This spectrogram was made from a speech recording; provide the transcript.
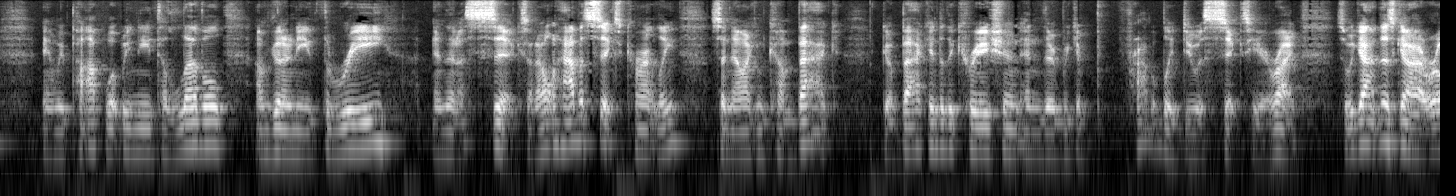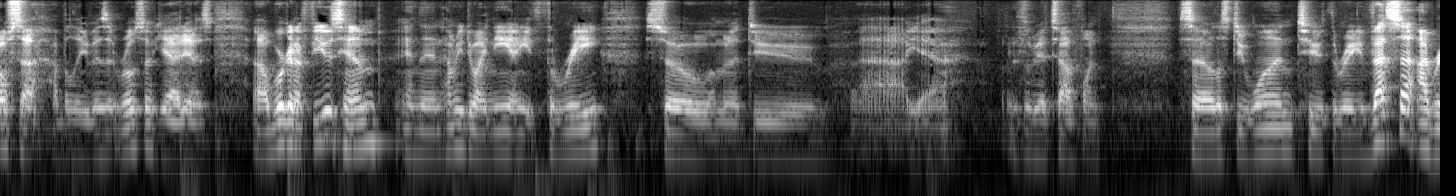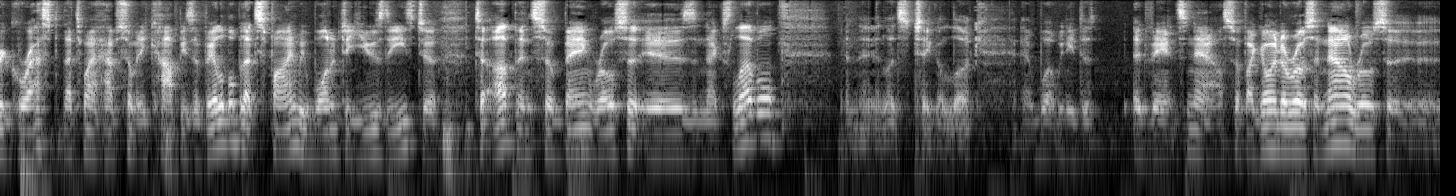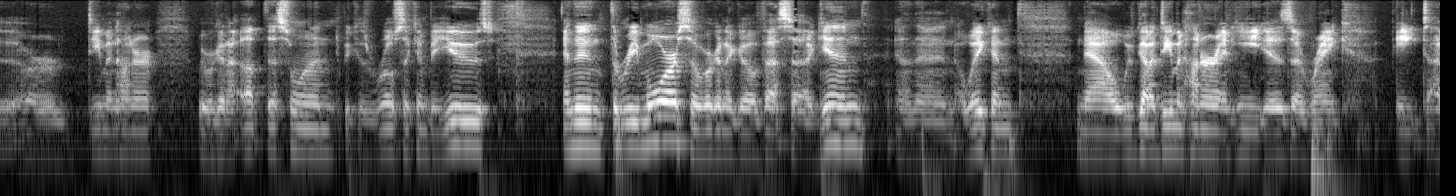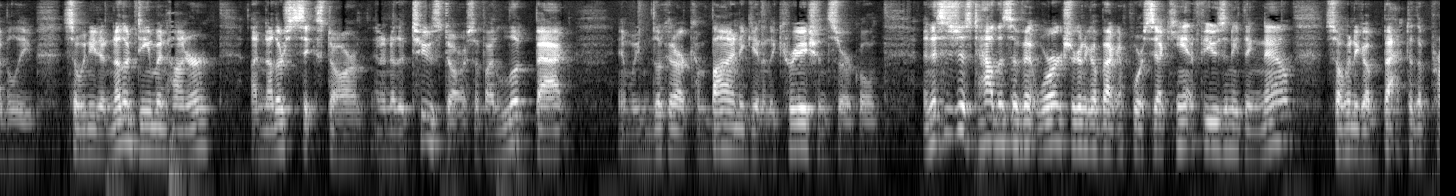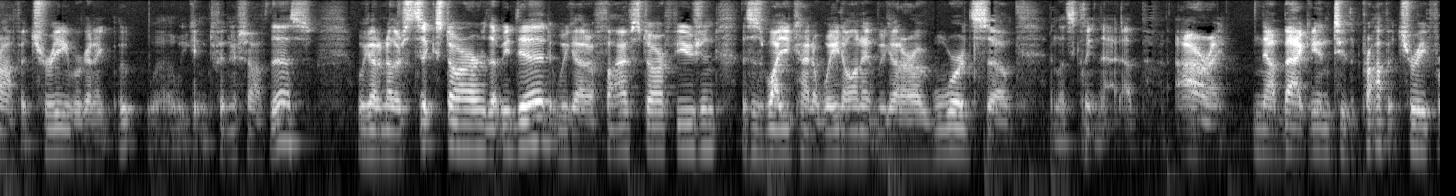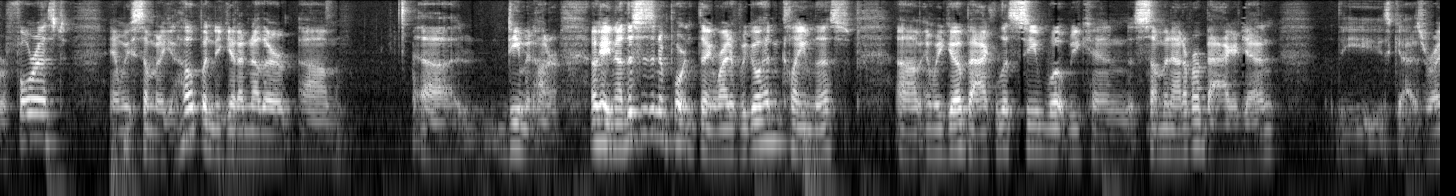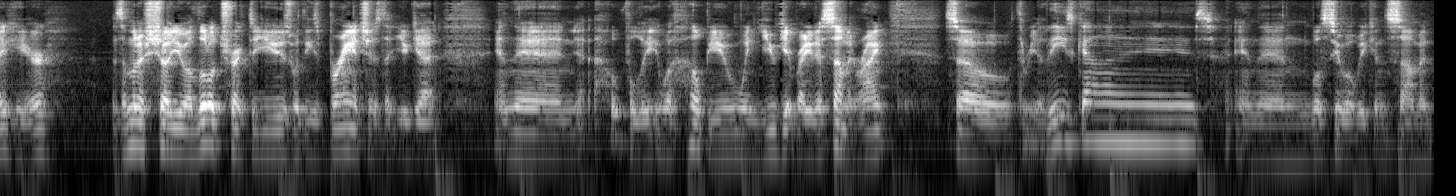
and we pop what we need to level, I'm to need three and then a six. And I don't have a six currently, so now I can come back, go back into the creation, and there we can probably do a six here. Right. So we got this guy, Rosa, I believe. Is it Rosa? Yeah, it is. Uh, we're to fuse him. And then how many do I need? I need three. So I'm to do, uh, yeah, this will be a tough one. So let's do one, two, three. Vesa, I regressed. That's why I have so many copies available, but that's fine. We wanted to use these to, to up. And so Bang Rosa is next level. And then let's take a look at what we need to advance now. So if I go into Rosa now, Rosa uh, or Demon Hunter, we were going to up this one because Rosa can be used. And then three more, so we're going to go Vesa again, and then Awaken. Now we've got a Demon Hunter, and he is a rank 8, I believe. So we need another Demon Hunter, another 6 star, and another 2 star. So if I look back and we look at our combined again in the creation circle, and this is just how this event works. You're going to go back and forth. See, I can't fuse anything now, so I'm going to go back to the prophet tree. We're going to, we can finish off this. We got another six star that we did. We got a five star fusion. This is why you kind of wait on it. We got our awards, so, and let's clean that up. All right, now back into the prophet tree for forest, and we summon again, hoping to get another um, uh, demon hunter. Okay, now this is an important thing, right? If we go ahead and claim this, um, and we go back, let's see what we can summon out of our bag again. These guys right here. Is I'm going to show you a little trick to use with these branches that you get. And then hopefully it will help you when you get ready to summon, right? So three of these guys, and then we'll see what we can summon.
